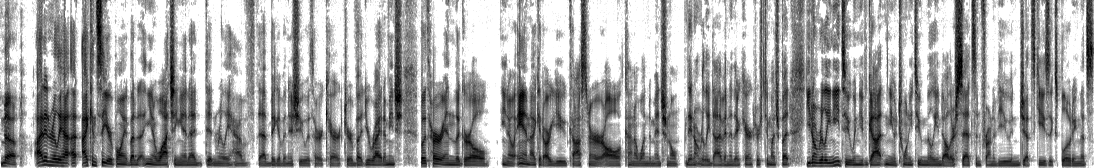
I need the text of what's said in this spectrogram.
no, I didn't really have. I, I can see your point, but you know, watching it, I didn't really have that big of an issue with her character. But you're right. I mean, sh both her and the girl, you know, and I could argue Costner are all kind of one dimensional. They don't really dive into their characters too much, but you don't really need to when you've got you know twenty two million dollar sets in front of you and jet skis exploding. That's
